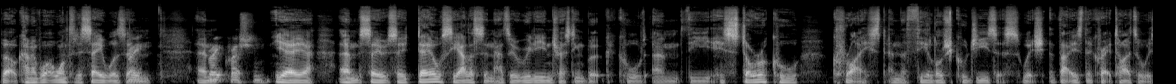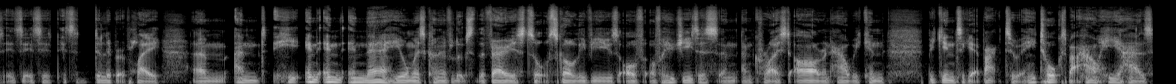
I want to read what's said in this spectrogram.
But kind of what I wanted to say was, um, great, um, great question. Yeah, yeah. Um, so so Dale C. Allison has a really interesting book called um, the historical Christ and the theological Jesus, which that is the correct title. It's it's, it's, a, it's a deliberate play, um, and he in, in in there he almost kind of looks at the various sort of scholarly views of, of who Jesus and, and Christ are and how we can begin to get back to it. And he talks about how he has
